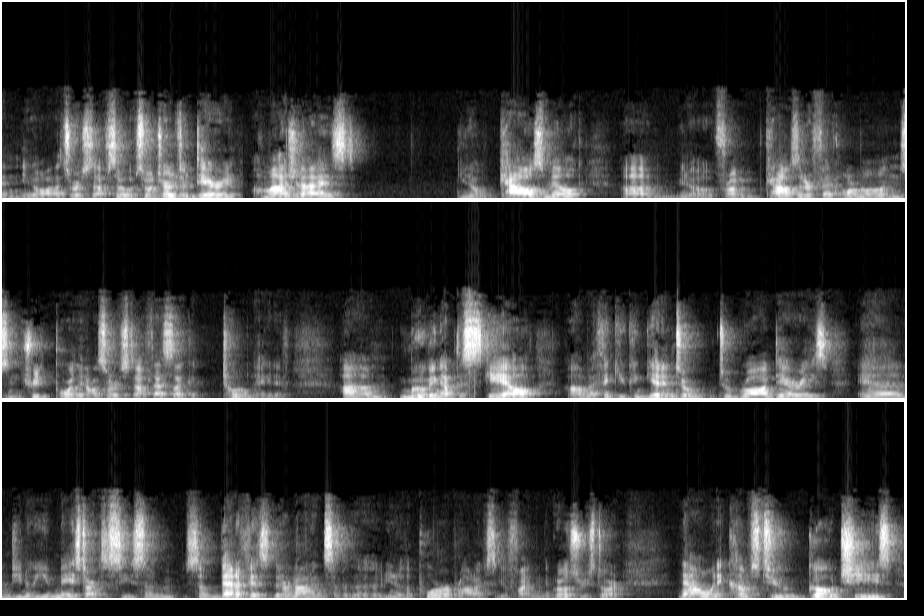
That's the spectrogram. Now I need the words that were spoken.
and you know all that sort of stuff. So so in terms of dairy, homogenized, you know, cow's milk, um, you know, from cows that are fed hormones and treated poorly, all sort of stuff. That's like a total negative. Um, moving up the scale, um, I think you can get into to raw dairies, and you know you may start to see some some benefits that are not in some of the you know the poorer products that you'll find in the grocery store. Now, when it comes to goat cheese,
